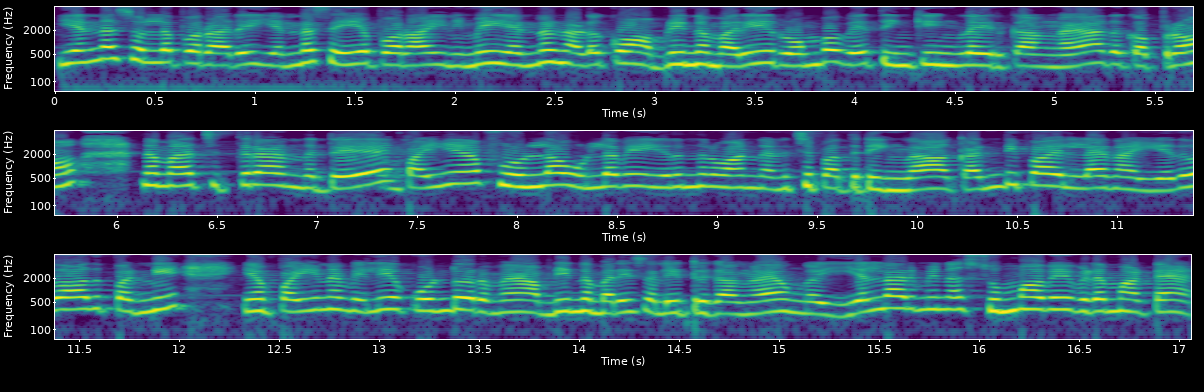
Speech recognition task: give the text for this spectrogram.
என்ன சொல்ல போகிறாரு என்ன செய்ய போகிறா இனிமேல் என்ன நடக்கும்? அப்படின்ற மாதிரி ரொம்பவே திங்கிங்ல இருக்காங்க. அதுக்கப்புறம் நம்ம சித்ரா இருந்துட்டு பையன் ஃபுல்லா உள்ளவே இருந்துருவான்னு நினைச்சு பார்த்துட்டிங்களா? கண்டிப்பா இல்லை. நான் எதுவாவது பண்ணி என் பையனை வெளியே கொண்டு வருவேன் அப்படின்ற மாதிரி சொல்லிட்டு இருக்காங்க. உங்க எல்லாருமே நான் சும்மாவே விட மாட்டேன்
